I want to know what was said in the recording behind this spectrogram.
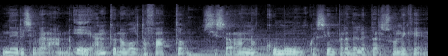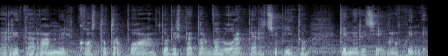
ne riceveranno. E anche una volta fatto ci saranno comunque sempre delle persone che riterranno il costo troppo alto rispetto al valore percepito che ne ricevono. Quindi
